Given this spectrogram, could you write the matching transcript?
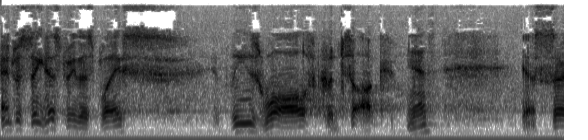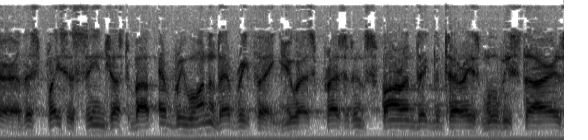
Interesting history, this place. If these walls could talk. Yes? Yes, sir. This place has seen just about everyone and everything U.S. presidents, foreign dignitaries, movie stars,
